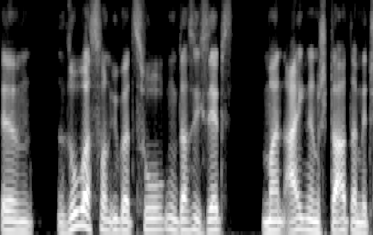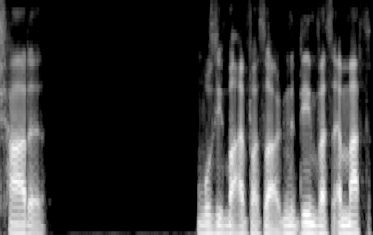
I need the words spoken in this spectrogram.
ähm, sowas von überzogen, dass ich selbst meinen eigenen Staat damit schade. Muss ich mal einfach sagen, mit dem, was er macht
